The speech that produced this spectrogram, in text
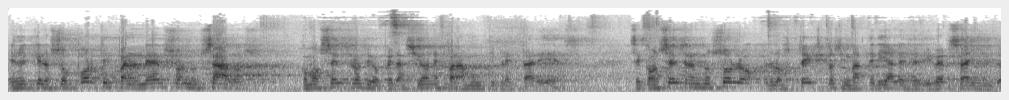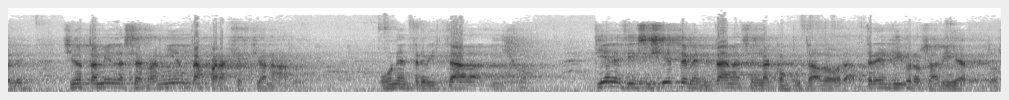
en el que los soportes para leer son usados como centros de operaciones para múltiples tareas se concentran no solo los textos y materiales de diversa índole, sino también las herramientas para gestionarlo. Una entrevistada dijo, Tienes 17 ventanas en la computadora, tres libros abiertos,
